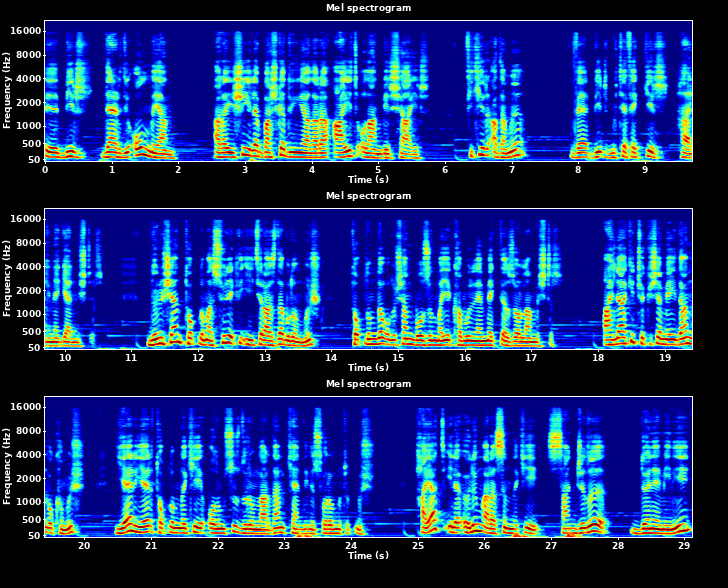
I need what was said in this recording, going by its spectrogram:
e, bir derdi olmayan, arayışıyla başka dünyalara ait olan bir şair, fikir adamı ve bir mütefekkir haline gelmiştir. Dönüşen topluma sürekli itirazda bulunmuş, toplumda oluşan bozulmayı kabullenmekte zorlanmıştır. Ahlaki çöküşe meydan okumuş, yer yer toplumdaki olumsuz durumlardan kendini sorumlu tutmuş. Hayat ile ölüm arasındaki sancılı dönemini,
